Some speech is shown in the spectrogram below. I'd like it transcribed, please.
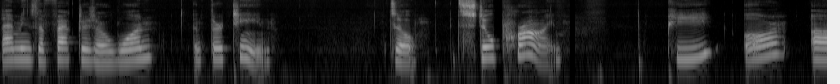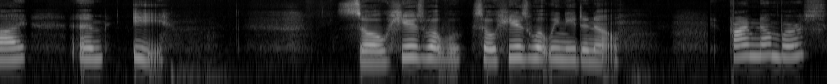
that means the factors are 1 and 13. So it's still prime. P R I M E. So here's what we, so here's what we need to know. Prime numbers,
